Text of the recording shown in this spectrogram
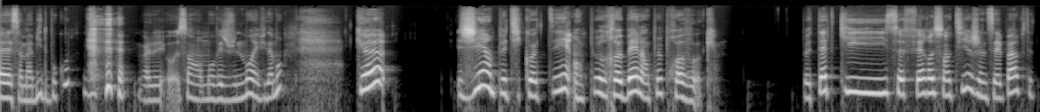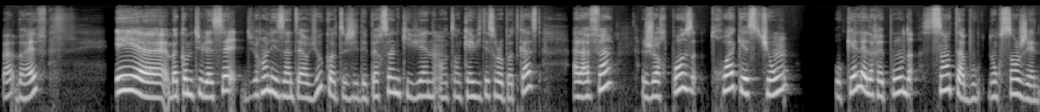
Euh, ça m'habite beaucoup, sans mauvais jeu de mots évidemment, que j'ai un petit côté un peu rebelle, un peu provoque. Peut-être qu'il se fait ressentir, je ne sais pas, peut-être pas, bref. Et euh, bah, comme tu le sais, durant les interviews, quand j'ai des personnes qui viennent en tant qu'invitées sur le podcast, à la fin, je leur pose trois questions auxquelles elles répondent sans tabou, donc sans gêne.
